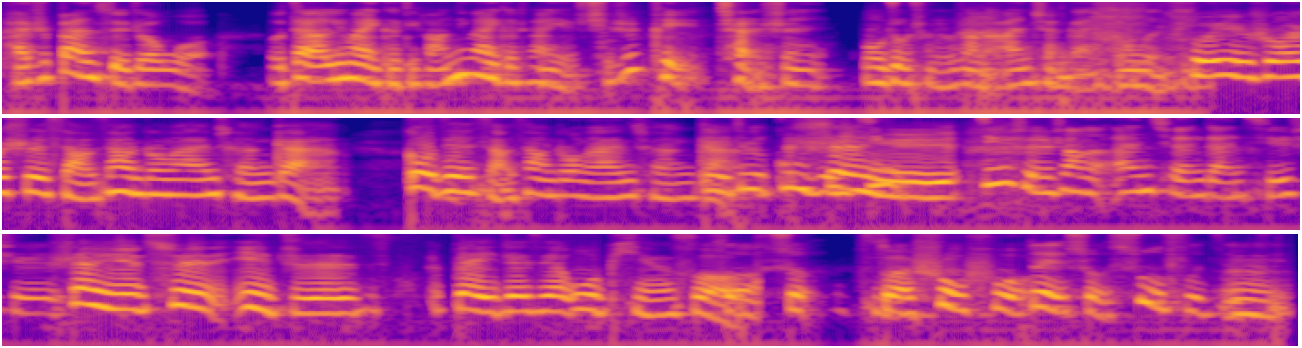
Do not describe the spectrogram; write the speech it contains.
还是伴随着我，我带到另外一个地方，另外一个地方也其实可以产生某种程度上的安全感跟稳定。所以说是想象中的安全感，构建想象中的安全感，对，这个共胜于精神上的安全感，其实胜于去一直被这些物品所束所束缚，对，所束缚自己。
